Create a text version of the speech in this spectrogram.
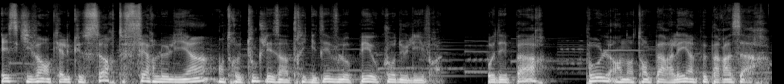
est ce qui va en quelque sorte faire le lien entre toutes les intrigues développées au cours du livre. Au départ, Paul en entend parler un peu par hasard,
